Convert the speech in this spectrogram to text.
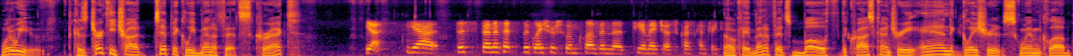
What are we? Because Turkey Trot typically benefits, correct? Yes. Yeah, this benefits the Glacier Swim Club and the TMHS cross country team. Okay, benefits both the cross country and Glacier Swim Club,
